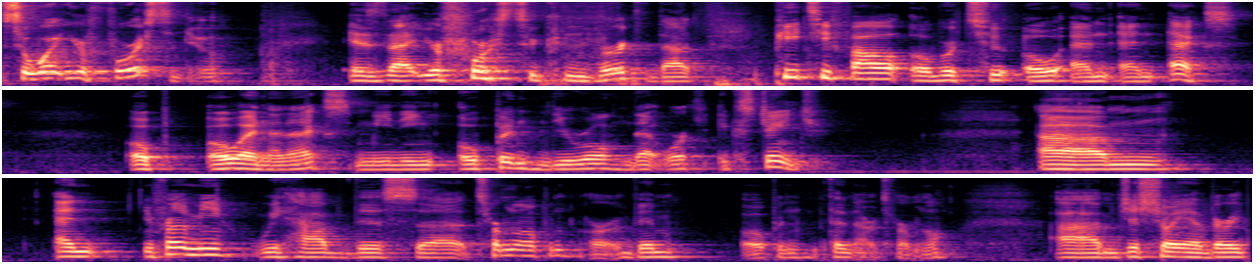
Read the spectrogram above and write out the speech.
So what you're forced to do is that you're forced to convert that PT file over to ONNX. ONNX meaning Open Neural Network Exchange. Um, and in front of me, we have this uh, terminal open or Vim open within our terminal. Um, just showing a very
